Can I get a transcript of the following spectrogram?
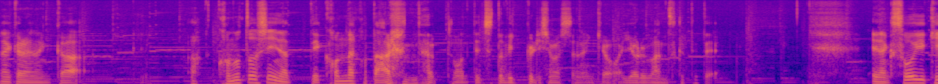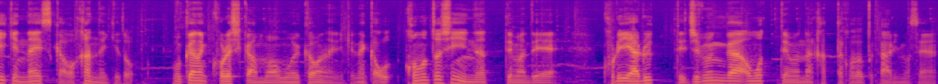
だからなんかあこの年になってこんなことあるんだと思ってちょっとびっくりしましたね。今日は夜晩作ってて。えなんかそういう経験ないっすか？わかんないけど。僕はなんかこれしかあんま思い浮かばないんだけど。なんかこの年になってまでこれやるって自分が思ってもなかったこととかありません？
